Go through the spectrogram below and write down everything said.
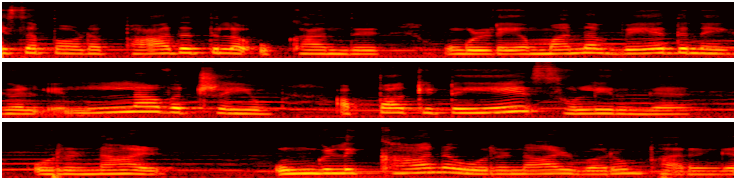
ஏசப்பாவோட பாதத்தில் உட்கார்ந்து உங்களுடைய மன வேதனைகள் எல்லாவற்றையும் அப்பா கிட்டேயே சொல்லிருங்க. ஒரு நாள் உங்களுக்கான ஒரு நாள் வரும் பாருங்க.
